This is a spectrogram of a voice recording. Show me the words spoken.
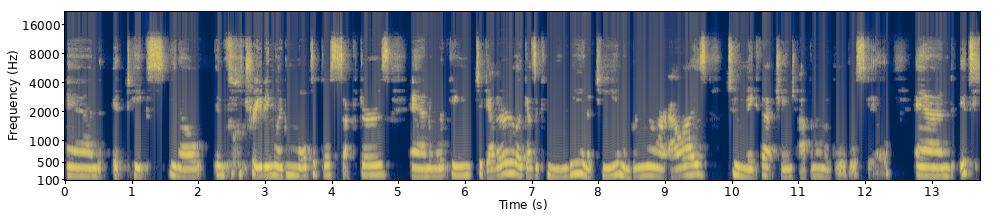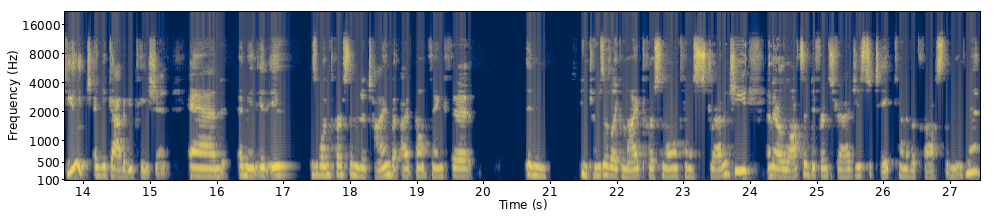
and it takes you know infiltrating like multiple sectors and working together like as a community and a team and bringing on our allies to make that change happen on a global scale. And it's huge and you got to be patient. And i mean it is one person at a time but i don't think that in in terms of like my personal kind of strategy and there are lots of different strategies to take kind of across the movement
